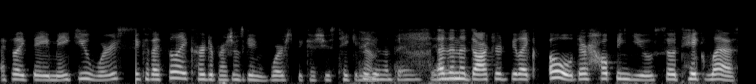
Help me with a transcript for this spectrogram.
I feel like they make you worse because I feel like her depression was getting worse because she was taking, Taking them. the pills. And then the doctor would be like, "Oh, they're helping you, so take less,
